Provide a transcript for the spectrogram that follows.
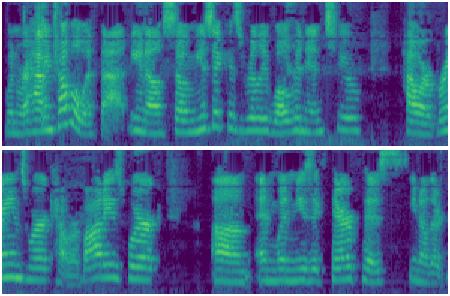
when we're having trouble with that. You know, so music is really woven into how our brains work, how our bodies work, um, and when music therapists, you know, they're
